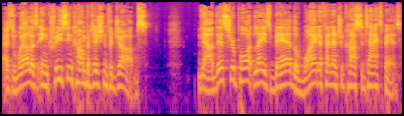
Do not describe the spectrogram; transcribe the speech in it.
as well as increasing competition for jobs. Now, this report lays bare the wider financial cost to taxpayers,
